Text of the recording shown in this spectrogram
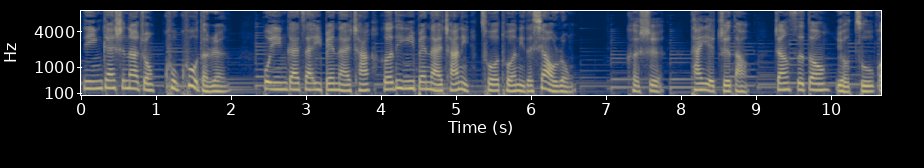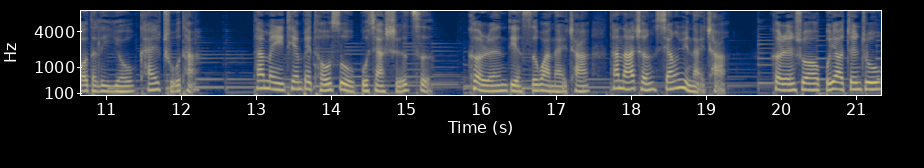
你应该是那种酷酷的人，不应该在一杯奶茶和另一杯奶茶里蹉跎你的笑容。”可是他也知道张思东有足够的理由开除他。他每天被投诉不下十次，客人点丝袜奶茶，他拿成香芋奶茶；客人说不要珍珠，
